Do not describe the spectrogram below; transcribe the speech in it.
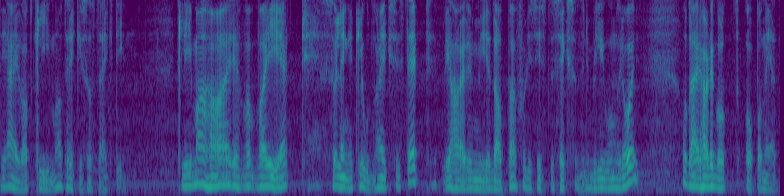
det er jo at klimaet trekker så sterkt inn. Klimaet har variert så lenge kloden har eksistert. Vi har mye data for de siste 600 millioner år, og der har det gått opp og ned.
